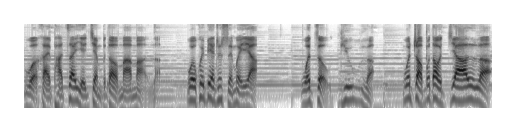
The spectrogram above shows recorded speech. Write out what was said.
我害怕再也见不到妈妈了。我会变成什么样？我走丢了，我找不到家了。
